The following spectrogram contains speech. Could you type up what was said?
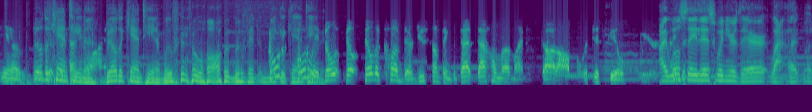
you know the, Build a the cantina. line. Build a cantina. Move in the wall. Move in. Make a Totally, cantina. totally. Build, build, build a club there. Do something. But that, that home run line is god awful. It just feels weird. I will just say this: when you're there, la- uh, uh,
